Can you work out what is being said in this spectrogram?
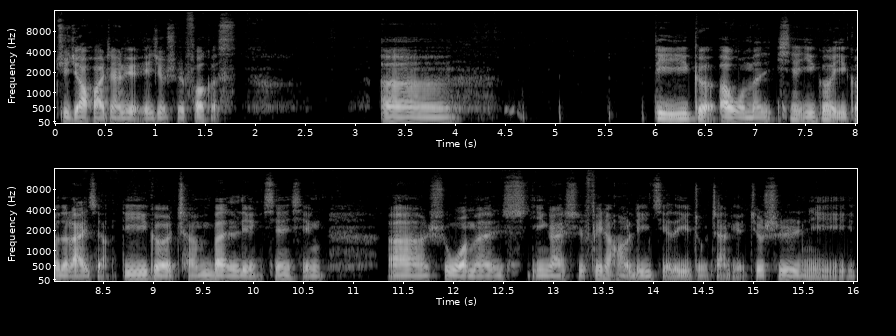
聚焦化战略，也就是 focus。嗯，第一个呃，我们先一个一个的来讲。第一个成本领先型，啊，是我们应该是非常好理解的一种战略，就是你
